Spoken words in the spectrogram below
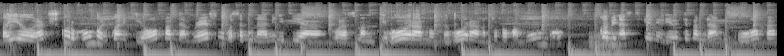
Kwa hiyo namshukuru mungu nilikuwa nikiomba muda mrefu kwa sababu naamini pia wanasema mke bora ama mume bora anatoka kwa mungu. Kwa binafsi pia niliwekeza muda wangu kuomba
